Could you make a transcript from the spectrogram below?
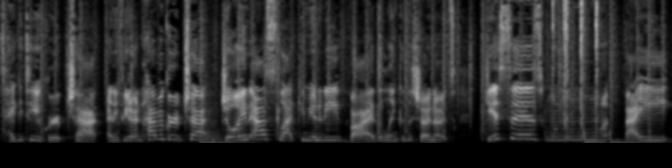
take it to your group chat. And if you don't have a group chat, join our Slack community via the link in the show notes. Kisses. Bye.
